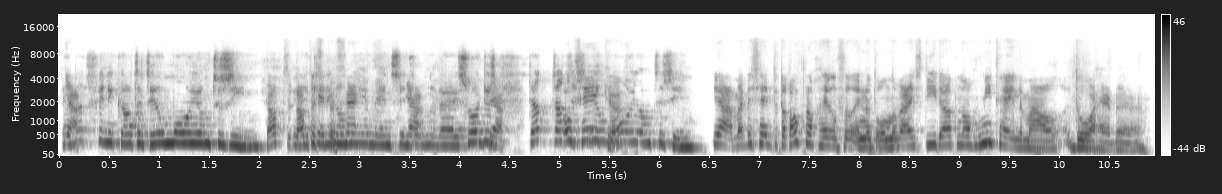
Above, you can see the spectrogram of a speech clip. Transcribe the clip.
ja. dat vind ik altijd heel mooi om te zien. Dat, dat ken ik nog meer mensen in het onderwijs hoor. Dus dat, dat is heel mooi om te zien. Ja, maar er zijn er ook nog heel veel in het onderwijs die dat nog niet helemaal doorhebben.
